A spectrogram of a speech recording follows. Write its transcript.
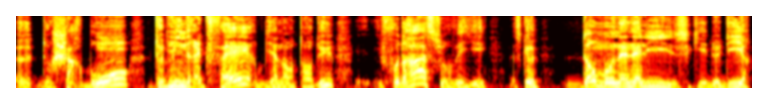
euh, de charbon, de minerais de fer, bien entendu. Il faudra surveiller parce que dans mon analyse, qui est de dire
